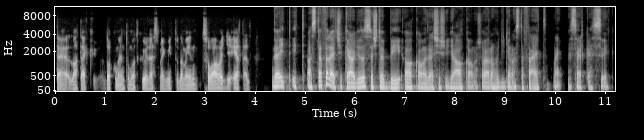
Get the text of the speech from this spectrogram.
te latek dokumentumot küldesz, meg mit tudom én. Szóval, hogy érted? De itt, itt azt ne felejtsük el, hogy az összes többi alkalmazás is ugye alkalmas arra, hogy ugyanazt a fájt szerkesszék.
